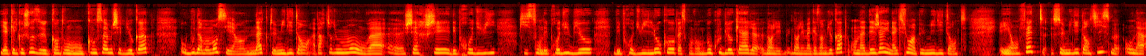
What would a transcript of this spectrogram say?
Il y a quelque chose de, quand on consomme chez Biocop, au bout d'un moment, c'est un acte militant. À partir du moment où on va euh, chercher des produits qui sont des produits bio, des produits locaux, parce qu'on vend beaucoup de local dans les, dans les magasins Biocop, on a déjà une action un peu militante. Et en fait, ce militantisme, on a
